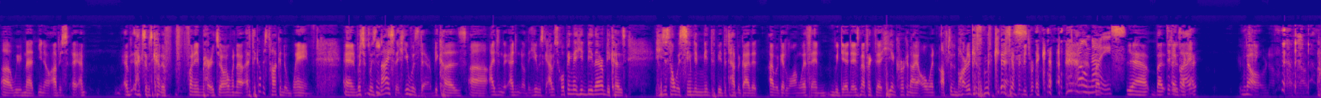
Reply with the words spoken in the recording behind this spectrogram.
Uh, we met, you know, obviously. I, actually it was kind of funny, Mary Jo, when I, I think I was talking to Wayne, and which was nice that he was there because uh, I didn't I didn't know that he was. I was hoping that he'd be there because he just always seemed to me to be the type of guy that I would get along with, and we did. As a matter of fact, that he and Kirk and I all went off to the bar to get some, get something to drink. Oh, nice. yeah, but Did I he was buy? like, I, no, no, no, no.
